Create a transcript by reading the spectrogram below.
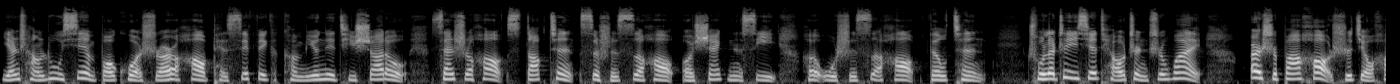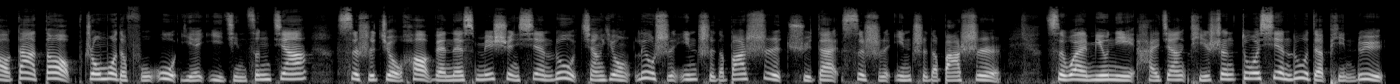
延长路线包括十二号 Pacific Community Shuttle、三十号 Stockton、四十四号 O'Shaughnessy 和五十四号 Felton。除了这一些调整之外，二十八号、十九号大道周末的服务也已经增加。四十九号 Venice Mission 线路将用六十英尺的巴士取代四十英尺的巴士。此外，Muni 还将提升多线路的频率，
